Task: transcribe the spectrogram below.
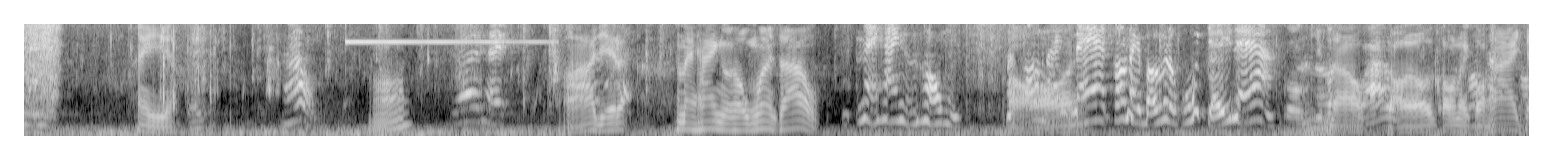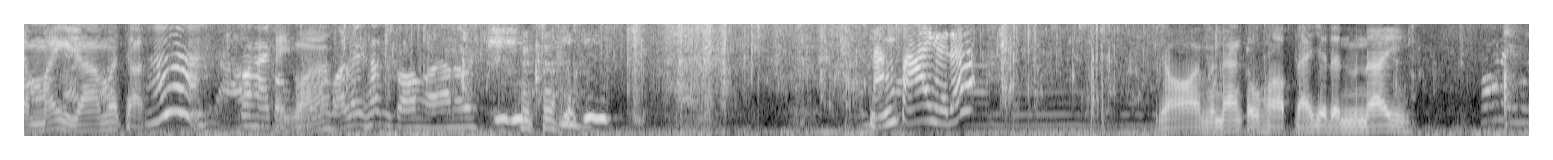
rồi nè. Hay vậy? Không. Đó. Ghê thiệt. À vậy đó này hai người hùng hay sao? Này hai người hùng. Con này nè con này bự là của chị nè. Còn chị đâu? trời ơi con này còn hai trăm mấy gram á trời. À, có hai con quá. phải lấy hết con rồi anh ơi. Nặng tay rồi đó. Rồi mình đang tụ họp đại gia đình mình đây con này bự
